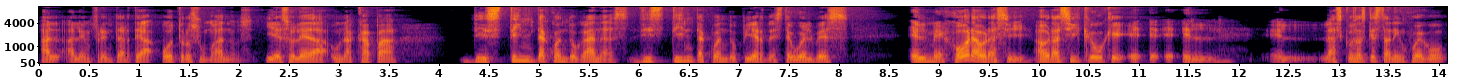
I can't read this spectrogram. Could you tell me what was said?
al, al enfrentarte a otros humanos. Y eso le da una capa distinta cuando ganas, distinta cuando pierdes. Te vuelves el mejor ahora sí. Ahora sí como que e, e, e, el, el, las cosas que están en juego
